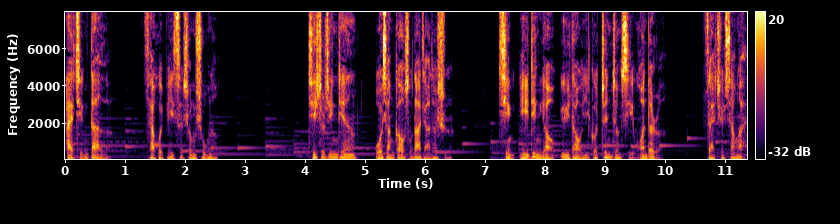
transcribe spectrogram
爱情淡了，才会彼此生疏呢？其实今天我想告诉大家的是，请一定要遇到一个真正喜欢的人。再去相爱。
